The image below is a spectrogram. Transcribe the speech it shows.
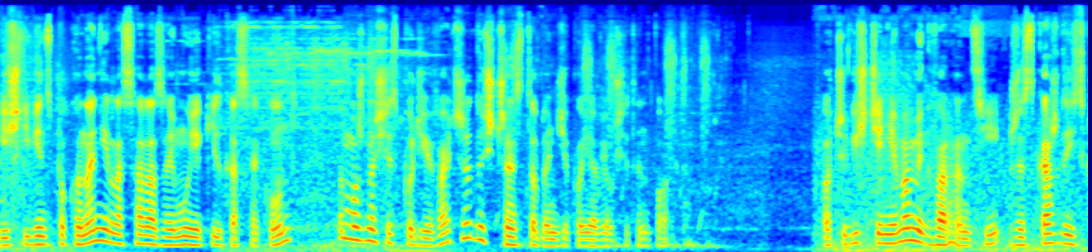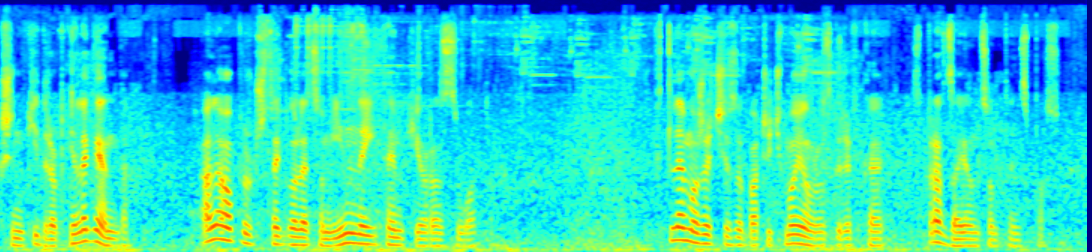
Jeśli więc pokonanie Lasala zajmuje kilka sekund, to można się spodziewać, że dość często będzie pojawiał się ten portal. Oczywiście nie mamy gwarancji, że z każdej skrzynki dropnie legenda, ale oprócz tego lecą inne itemki oraz złoto. W tle możecie zobaczyć moją rozgrywkę sprawdzającą ten sposób.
